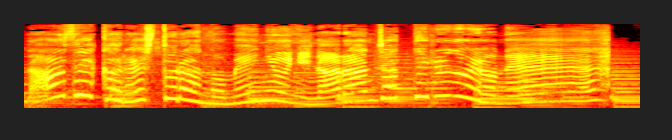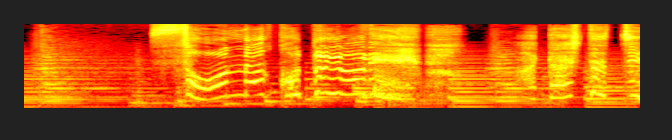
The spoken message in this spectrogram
なぜかレストランのメニューに並んじゃってるのよね。そんなことより私たち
